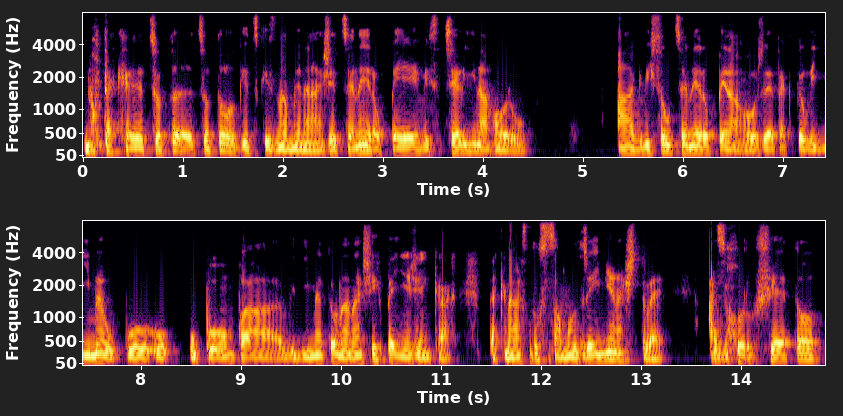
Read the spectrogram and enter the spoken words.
No tak eh, co to, co to logicky znamená? Že ceny ropy vystřelí nahoru. A když jsou ceny ropy nahoře, tak to vidíme u, u, u pump a vidíme to na našich peněženkách. Tak nás to samozřejmě naštve a zhoršuje to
